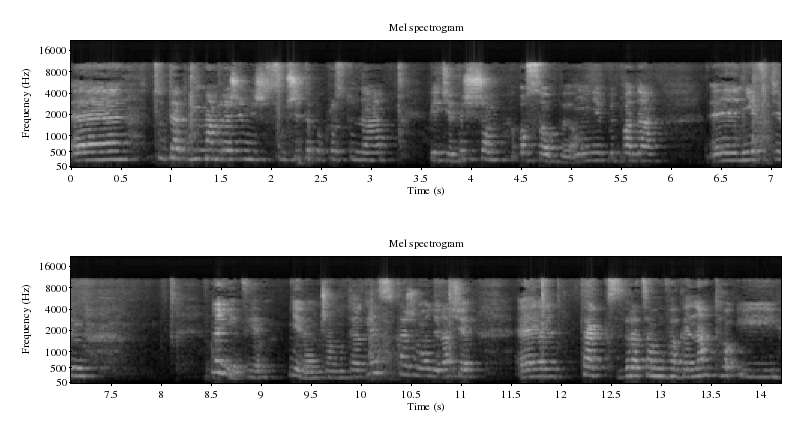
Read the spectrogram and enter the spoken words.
e, to tak mam wrażenie, że są szyte po prostu na, wiecie, wyższą osobę. U mnie wypada e, nie w tym, no nie wiem, nie wiem czemu tak jest. W każdym razie e, tak zwracam uwagę na to i,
